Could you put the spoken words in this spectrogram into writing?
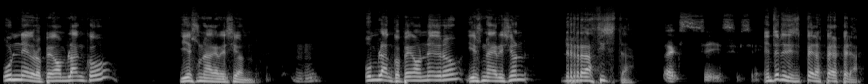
un negro pega a un blanco y es una agresión. Un blanco pega a un negro y es una agresión racista. Sí, sí, sí. Entonces dices, espera, espera, espera.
